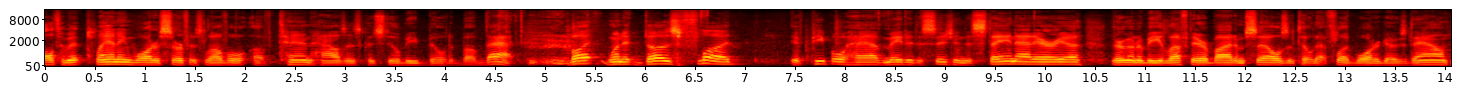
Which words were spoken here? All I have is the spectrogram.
ultimate planning water surface level of 10 houses could still be built above that. But when it does flood, if people have made a decision to stay in that area, they're going to be left there by themselves until that flood water goes down.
